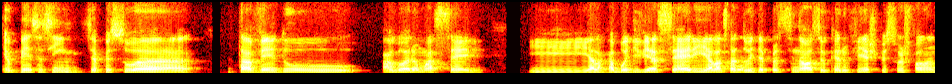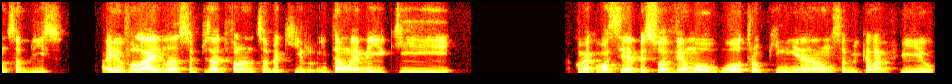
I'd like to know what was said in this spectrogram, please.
eu penso assim, se a pessoa tá vendo agora uma série e ela acabou de ver a série e ela tá doida para assim, nossa, eu quero ver as pessoas falando sobre isso. Aí eu vou lá e lanço o episódio falando sobre aquilo. Então é meio que. Como é que eu posso dizer? A pessoa vê uma outra opinião sobre o que ela viu.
